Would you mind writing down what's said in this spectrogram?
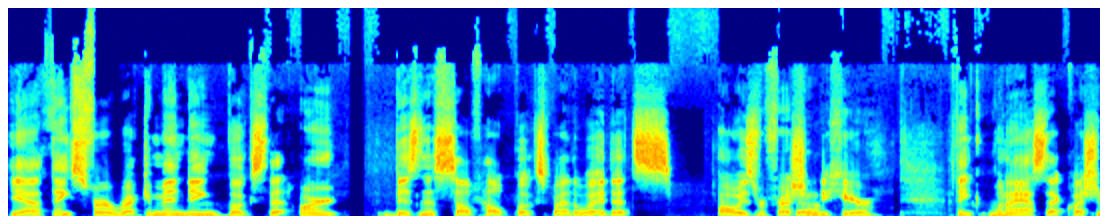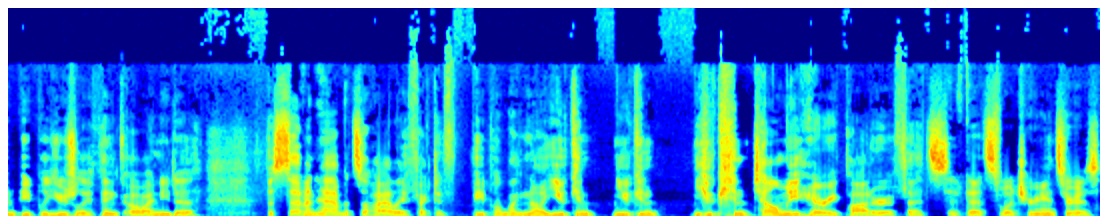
Yeah, thanks for recommending books that aren't business self-help books by the way. That's always refreshing yeah. to hear. I think when I ask that question people usually think, "Oh, I need a the 7 habits of highly effective people." I'm like, "No, you can you can you can tell me Harry Potter if that's if that's what your answer is."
